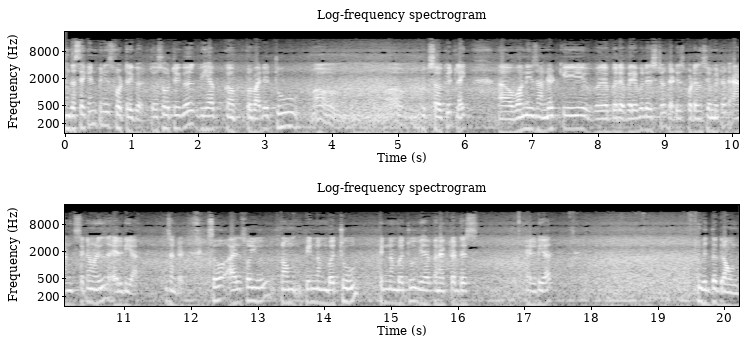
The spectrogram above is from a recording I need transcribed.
the second pin is for trigger. So trigger we have provided two uh, uh, circuit like uh, one is 100k variable resistor that is potentiometer and second one is LDR isn't it so I'll show you from pin number 2 pin number 2 we have connected this LDR with the ground.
